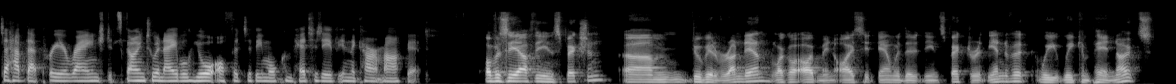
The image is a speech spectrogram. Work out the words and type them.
to have that pre-arranged. It's going to enable your offer to be more competitive in the current market. Obviously, after the inspection, um, do a bit of a rundown. Like I, I mean, I sit down with the, the inspector at the end of it. We we compare notes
